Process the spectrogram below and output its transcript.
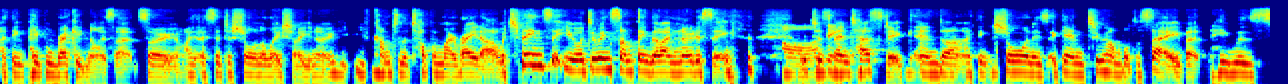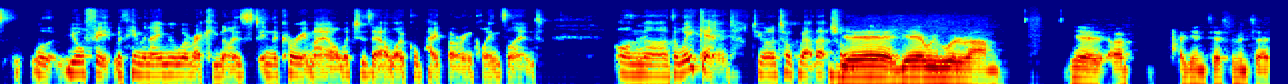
I think people recognize that. So I, I, said to Sean, Alicia, you know, you've come to the top of my radar, which means that you're doing something that I'm noticing, which is fantastic. You. And uh, I think Sean is, again, too humble to say, but he was, well, your fit with him and Amy were recognized in the Courier Mail, which is our local paper in Queensland, on uh, the weekend. Do you want to talk about that, Sean? Yeah, yeah, we were. Um, yeah, uh, again, testament to,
